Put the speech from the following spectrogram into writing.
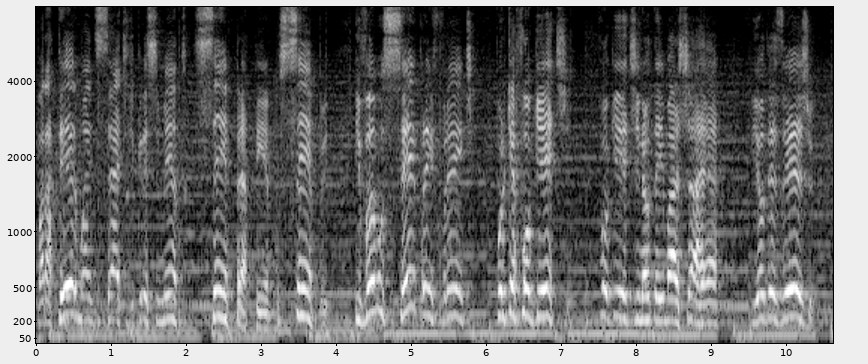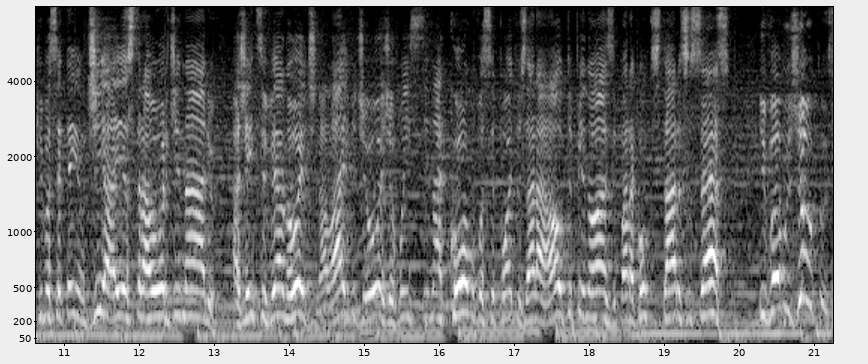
para ter mindset de crescimento sempre a tempo, sempre. E vamos sempre em frente, porque foguete foguete não tem marcha ré. E eu desejo que você tenha um dia extraordinário. A gente se vê à noite. Na live de hoje eu vou ensinar como você pode usar a auto-hipnose para conquistar o sucesso. E vamos juntos,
